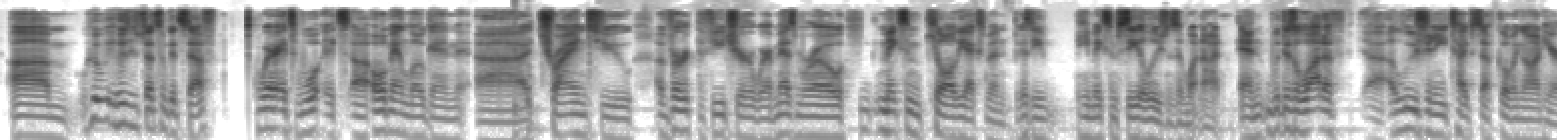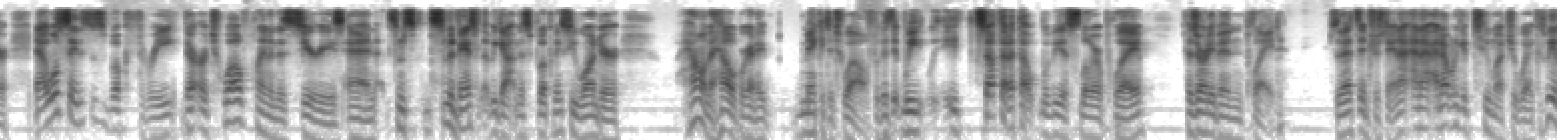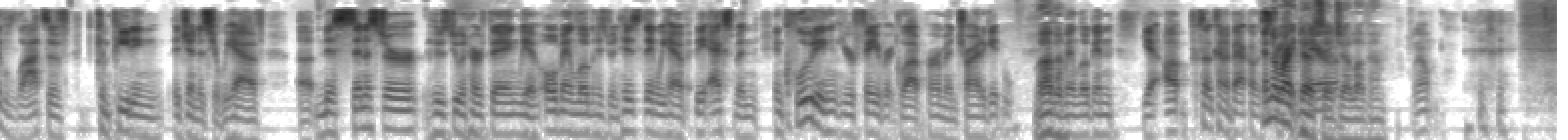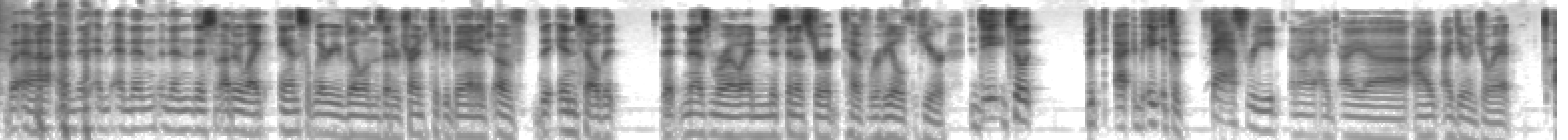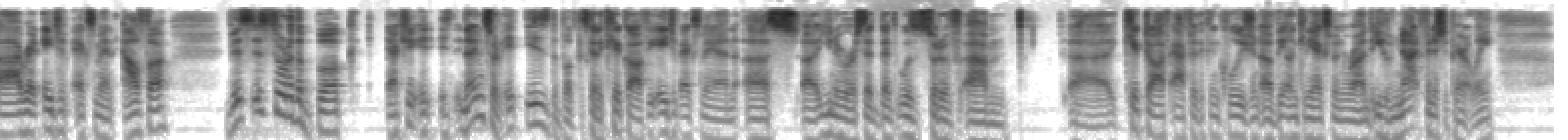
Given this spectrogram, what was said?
um, who, who's done some good stuff. Where it's it's uh, Old Man Logan uh, trying to avert the future, where Mesmero makes him kill all the X Men because he he makes him see illusions and whatnot. And there's a lot of uh, illusion-y type stuff going on here. Now, I will say this is book three. There are 12 planned in this series, and some some advancement that we got in this book makes me wonder how in the hell we're going to make it to 12 because it, we it, stuff that I thought would be a slower play has already been played. So that's interesting. And I, and I, don't want to give too much away because we have lots of competing agendas here. We have uh, Miss Sinister who's doing her thing. We have Old Man Logan who's doing his thing. We have the X Men, including your favorite Glob Herman, trying to get Love Old him. Man Logan, yeah, uh, kind of back on the In the right dosage, I love him. Well, but uh, and then and, and then and then there's some other like ancillary villains that are trying to take advantage of the intel that that Mesmero and Miss Sinister have revealed here. So, but it's a fast read, and I I I uh, I, I do enjoy it. Uh, I read Age of X Men Alpha. This is sort of the book. Actually, it is not even sort of. It is the book that's going to kick off the Age of X Men uh, uh, universe that, that was sort of um, uh, kicked off after the conclusion of the Uncanny X Men run that you have not finished apparently.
